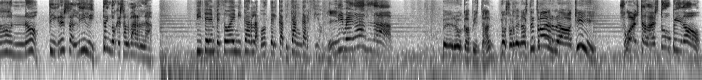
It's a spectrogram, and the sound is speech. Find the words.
¡Oh, no! ¡Tigresa Lily! ¡Tengo que salvarla! Peter empezó a imitar la voz del capitán Garfio. ¡Liberadla! Pero, capitán, nos ordenaste traerla aquí. ¡Suéltala, estúpido!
